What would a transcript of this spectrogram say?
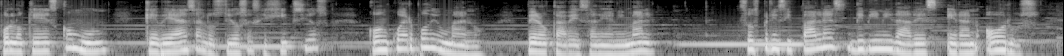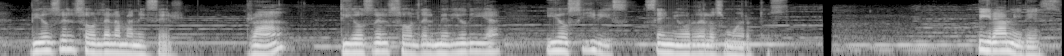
por lo que es común que veas a los dioses egipcios con cuerpo de humano, pero cabeza de animal. Sus principales divinidades eran Horus, dios del sol del amanecer, Ra, dios del sol del mediodía, y Osiris, señor de los muertos. Pirámides.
